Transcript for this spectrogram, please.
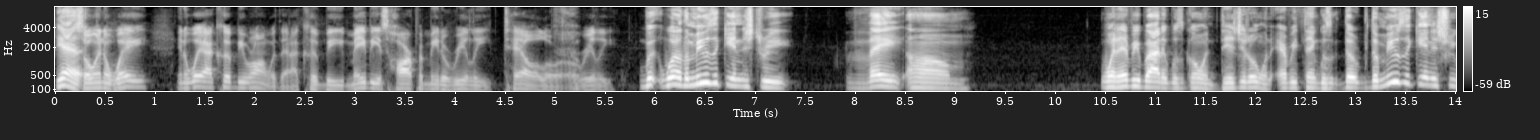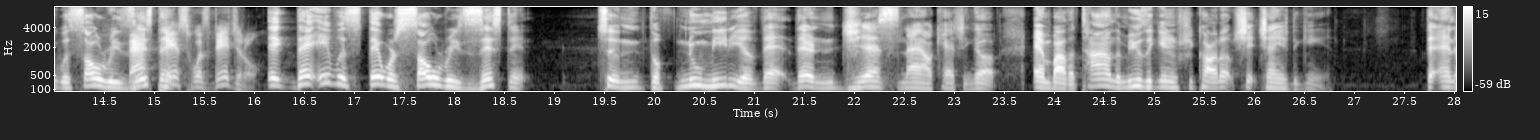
Yeah. So in a way, in a way, I could be wrong with that. I could be. Maybe it's hard for me to really tell or, or really. But well, the music industry, they um. When everybody was going digital, when everything was the the music industry was so That resistant. piss was digital. it they it was they were so resistant to the new media that they're just now catching up and by the time the music industry caught up shit changed again and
